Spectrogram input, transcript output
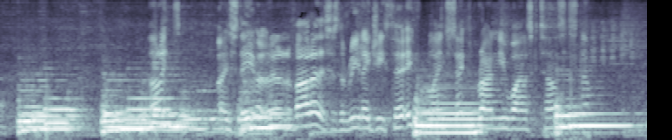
Alright, my name's Steve at Nevada. This is the Relay G30 from Line 6, brand new wireless guitar system.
